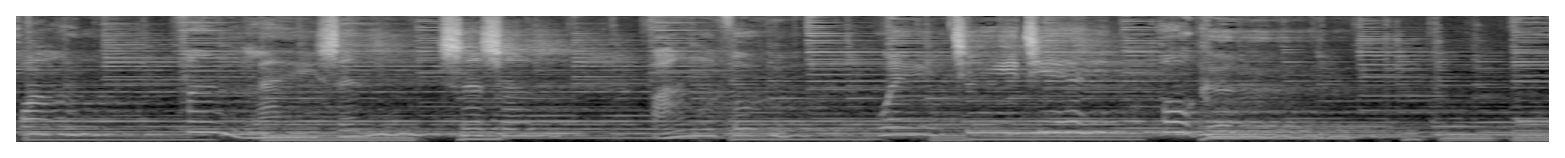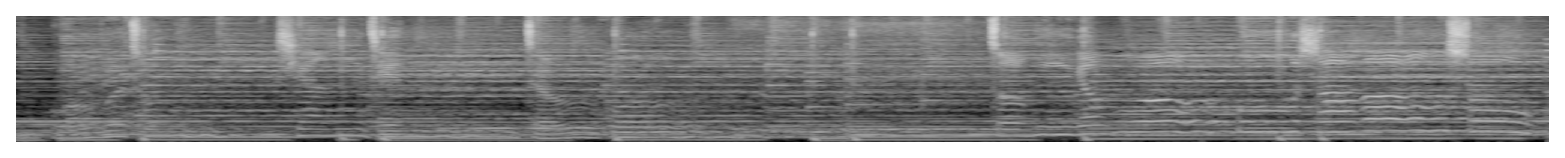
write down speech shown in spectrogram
黄，翻来声瑟瑟，仿佛为季节讴歌。我从乡间走过。总有不少收获。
